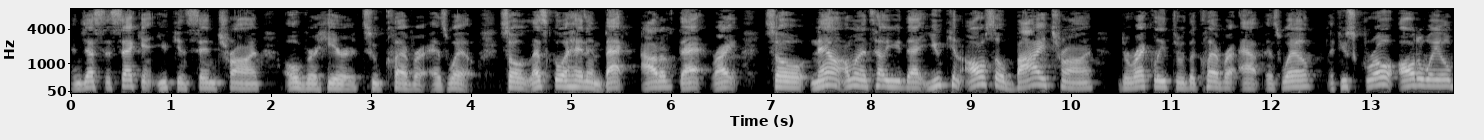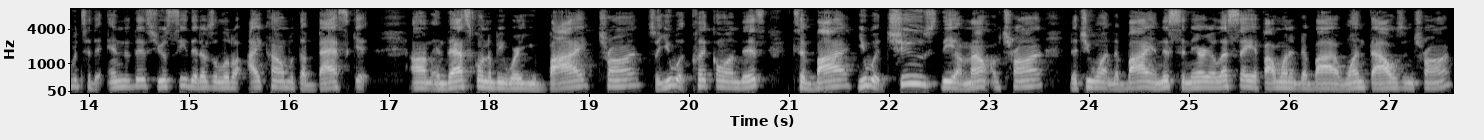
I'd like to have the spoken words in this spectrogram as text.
in just a second, you can send Tron over here to Klever as well. So let's go ahead and back out of that, right? So now I want to tell you that you can also buy Tron directly through the Klever app as well. If you scroll all the way over to the end of this, you'll see that there's a little icon with a basket. Um, and that's going to be where you buy Tron. So you would click on this to buy. You would choose the amount of Tron that you want to buy. In this scenario, let's say if I wanted to buy 1,000 Tron,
